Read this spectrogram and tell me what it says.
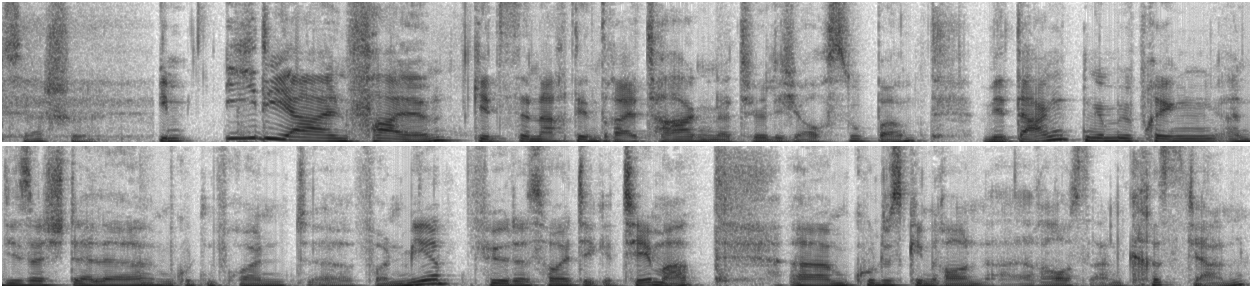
Sehr schön. Im idealen Fall geht es dir nach den drei Tagen natürlich auch super. Wir danken im Übrigen an dieser Stelle einem guten Freund äh, von mir für das heutige Thema. Ähm, Gutes gehen raus an Christian.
